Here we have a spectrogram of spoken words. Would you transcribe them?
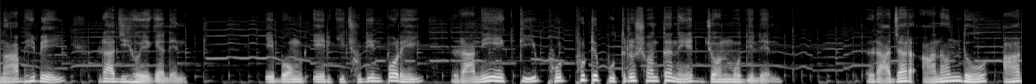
না ভেবেই রাজি হয়ে গেলেন এবং এর কিছুদিন পরেই রানী একটি ফুটফুটে পুত্র সন্তানের জন্ম দিলেন। রাজার আনন্দ আর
